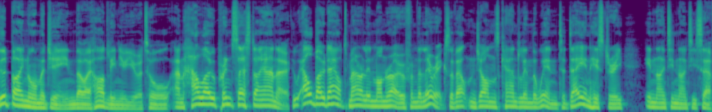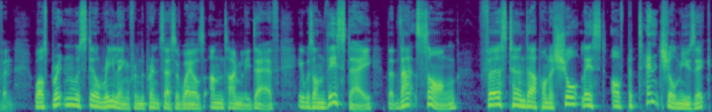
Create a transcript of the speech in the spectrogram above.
Goodbye, Norma Jean, though I hardly knew you at all, and hello, Princess Diana, who elbowed out Marilyn Monroe from the lyrics of Elton John's Candle in the Wind today in history in 1997. Whilst Britain was still reeling from the Princess of Wales' untimely death, it was on this day that that song first turned up on a short list of potential music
